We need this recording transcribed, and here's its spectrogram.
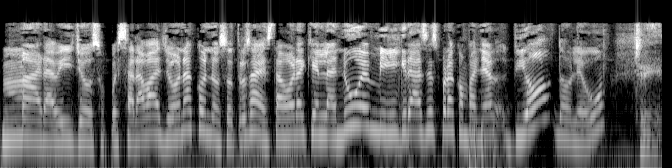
Maravilloso. Pues Sara Bayona con nosotros a esta hora aquí en la nube. Mil gracias por acompañar. ¿Dio W? Sí.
